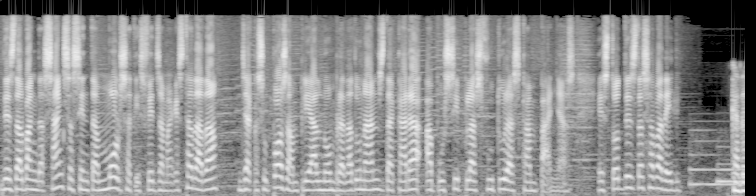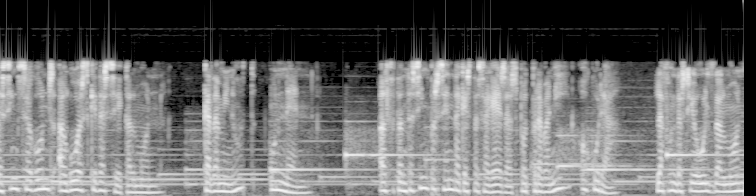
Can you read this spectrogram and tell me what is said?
Des del Banc de Sang se senten molt satisfets amb aquesta dada, ja que suposa ampliar el nombre de donants de cara a possibles futures campanyes. És tot des de Sabadell. Cada 5 segons algú es queda sec al món. Cada minut, un nen. El 75% d'aquesta ceguesa es pot prevenir o curar. La Fundació Ulls del Món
